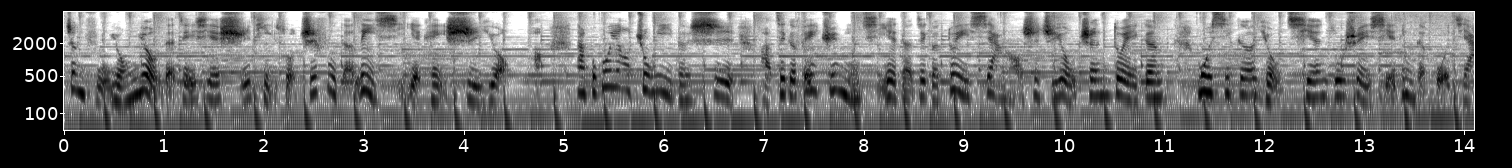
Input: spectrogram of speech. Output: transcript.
政府拥有的这些实体所支付的利息也可以适用。好，那不过要注意的是，啊，这个非居民企业的这个对象哦，是只有针对跟墨西哥有签租税协定的国家。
